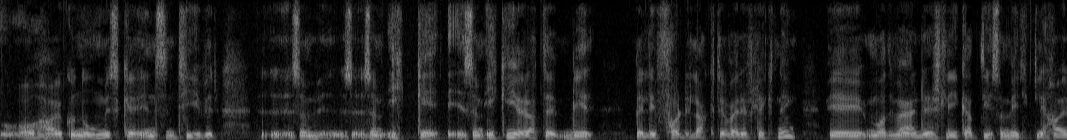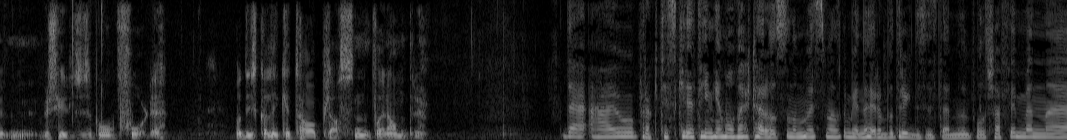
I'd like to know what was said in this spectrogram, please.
å, ha økonomiske insentiver eh, som, som, ikke, som ikke gjør at det blir veldig fordelaktig å være flyktning. Vi må det være slik at de som virkelig har beskyttelsesbehov, får det og de skal ikke ta opp plassen for andre. Det er jo praktiske ting involvert her også, hvis man skal begynne å høre på trygdesystemene, Paul Schaffi. Men eh,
